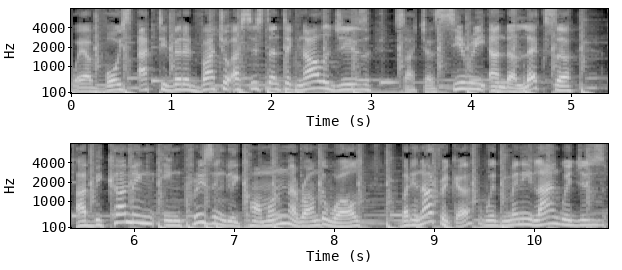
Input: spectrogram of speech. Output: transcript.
where voice activated virtual assistant technologies such as Siri and Alexa are becoming increasingly common around the world. But in Africa, with many languages,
